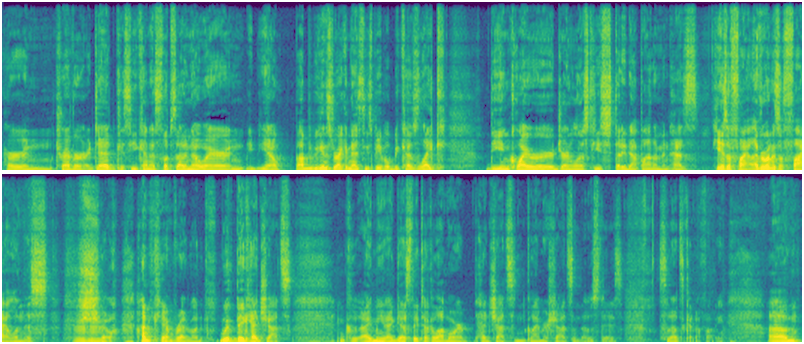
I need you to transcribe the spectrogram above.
her and Trevor are dead because he kind of slips out of nowhere, and you know Bobby begins to recognize these people because, like the Inquirer journalist, he's studied up on him and has he has a file. Everyone has a file in this mm-hmm. show on Camp Redwood with big headshots. I mean, I guess they took a lot more headshots and glamour shots in those days, so that's kind of funny. Um,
